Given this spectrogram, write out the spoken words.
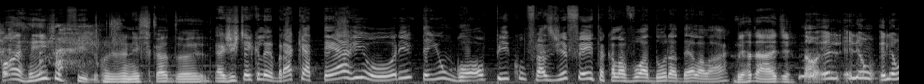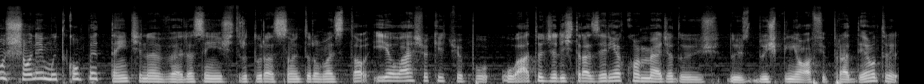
Power Ranger, filho. O Juninho fica doido. A gente tem que lembrar que até a Hiyori tem um golpe com frase de efeito, aquela voadora dela lá. Verdade. Não, ele, ele, é um, ele é um shonen muito competente, né, velho? Assim, estruturação e tudo mais e tal. E eu acho que, tipo, o ato de eles trazerem a comédia dos, dos, do spin-off pra dentro,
